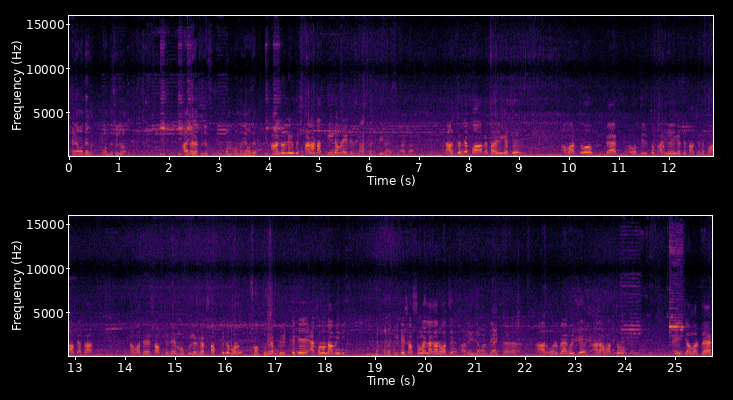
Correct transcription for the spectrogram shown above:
এখানে আমাদের বন্ধ ছিল। ছাড়া কিছু বন্ধ বন্ধ নেই আমাদের। আর নইলে কিন্তু সারাটা দিন আমরা হেঁটে দিন আটা। তার জন্য পা ব্যথা হয়ে গেছে। আমার তো ব্যাগ অতিরিক্ত ভারী হয়ে গেছে তার জন্য পা ব্যথা। আমাদের সব থেকে মুকুলের ব্যাগ সব থেকে বড় সব থেকে পিঠ থেকে এখনও নামেনি। পিঠে সবসময় লাগানো আছে। আর এই যে আমার ব্যাগ। হ্যাঁ আর ওর ব্যাগ হয়েছে আর আমার তো এই যে আমার ব্যাগ।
